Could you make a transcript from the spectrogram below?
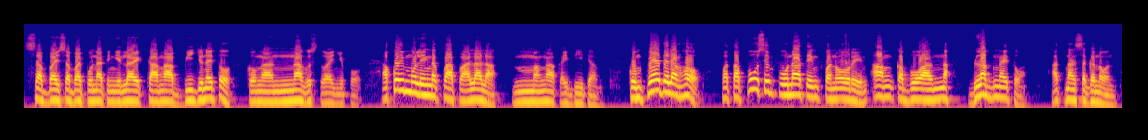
Sabay-sabay po nating i-like ang ah, video na ito kung ah, nagustuhan niyo po. Ako'y muling nagpapaalala, mga kaibigan. Kung pwede lang ho, patapusin po nating panoorin ang kabuuan na vlog na ito. At nang sa ganon,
